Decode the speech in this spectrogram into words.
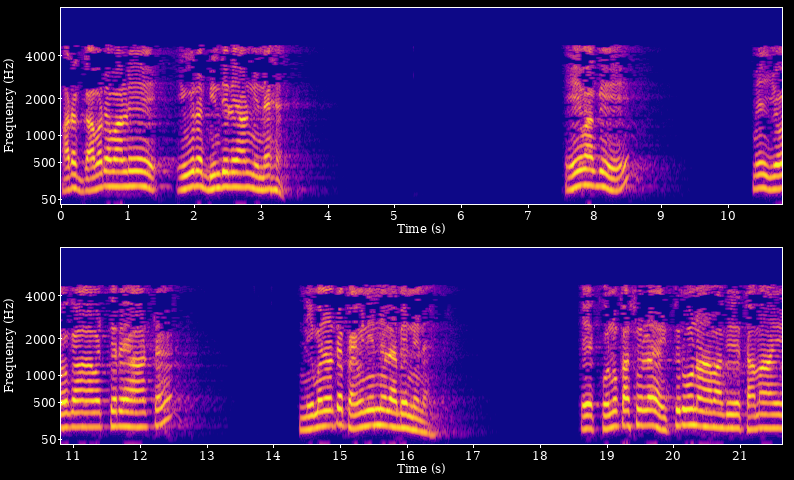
අර ගවරවලේ ඉවර බින්දෙල යන්නේ නැහැ. ඒ වගේ මේ යෝගාවචරයාට නිමනට පැමිණෙන්න ලැබෙන්නේ නැහැ. ඒ කුණු කසුල ඉතුරු වුණා වගේ තමයි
